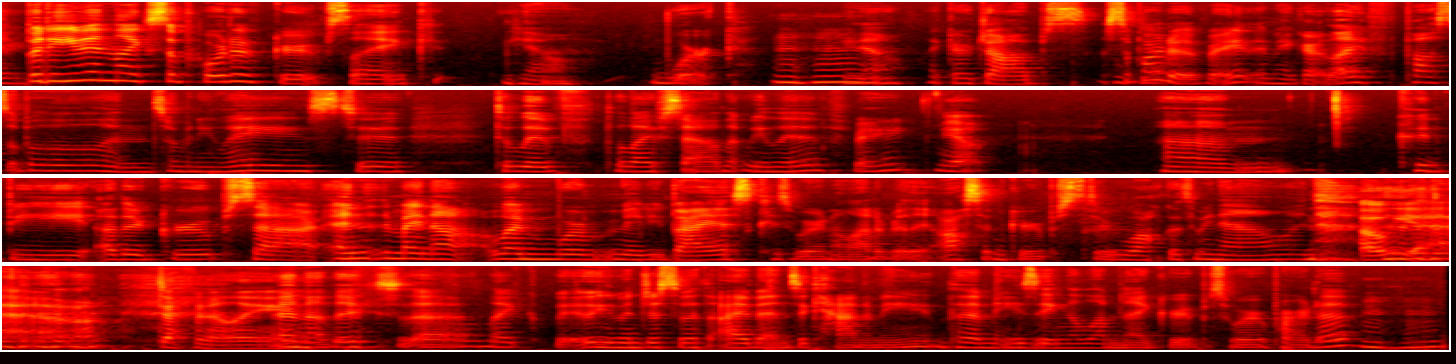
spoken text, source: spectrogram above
But even like supportive groups, like, you know, work, Mhm. you know, like our jobs, supportive, right? They make our life possible in so many ways to to live the lifestyle that we live, right? Yeah. Um, could be other groups, uh, and it might not. When we're maybe biased because we're in a lot of really awesome groups through Walk with Me Now and Oh yeah, definitely. and others uh, like even just with iBenz Academy, the amazing alumni groups we're a part of. hmm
